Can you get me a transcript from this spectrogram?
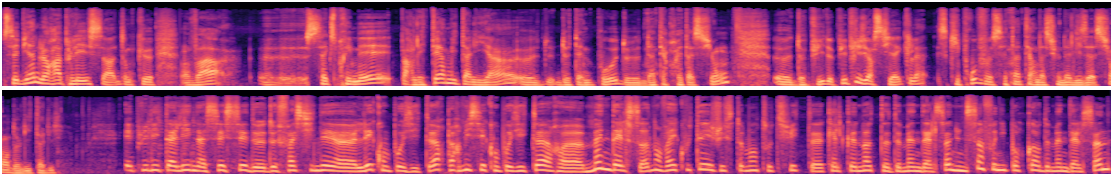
C'est bien de le rappeler ça, donc euh, on va euh, s'exprimer par les termes italiens euh, de, de, tempo, d'interprétation, euh, depuis, depuis plusieurs siècles, ce qui prouve cette internationalisation de l'Italie. Et puis l'Italie n'a cessé de, fasciner euh, les compositeurs. Parmi ces compositeurs, euh, Mendelssohn. On va écouter justement tout de suite euh, quelques notes de Mendelssohn, une symphonie pour corps de Mendelssohn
